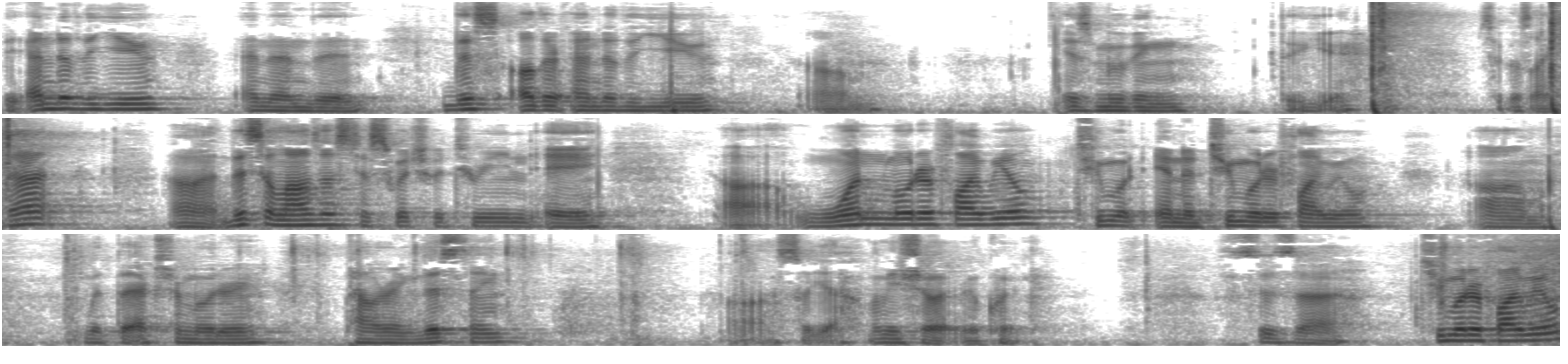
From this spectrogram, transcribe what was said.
the end of the U. And then the this other end of the U um, is moving the gear. So it goes like that. Uh, this allows us to switch between a uh, one motor flywheel two mo and a two motor flywheel um, with the extra motor powering this thing. Uh, so yeah, let me show it real quick. This is a two motor flywheel.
